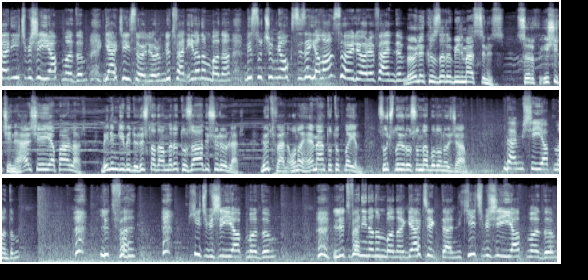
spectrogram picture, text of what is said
Ben hiçbir şey yapmadım. Gerçeği söylüyorum. Lütfen inanın bana. Bir suçum yok. Size yalan söylüyor efendim. Böyle kızları bilmezsiniz. Sırf iş için her şeyi yaparlar. Benim gibi dürüst adamları tuzağa düşürürler. Lütfen onu hemen tutuklayın. Suç duyurusunda bulunacağım. Ben bir şey yapmadım. Lütfen. Hiçbir şey yapmadım. Lütfen inanın bana gerçekten hiçbir şey yapmadım.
